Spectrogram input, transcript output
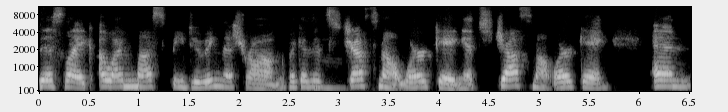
This like, oh, I must be doing this wrong because it's mm. just not working. It's just not working. And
